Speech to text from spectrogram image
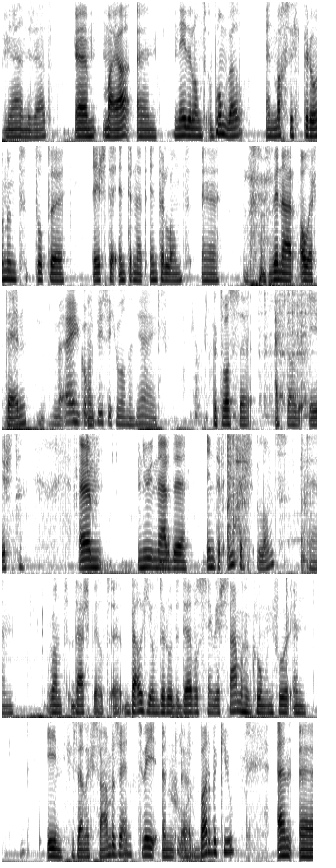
ja, inderdaad. Ehm, maar ja, ehm, Nederland won wel en mag zich kronend tot de eerste internet-interland eh, winnaar aller tijden. Mijn eigen competitie gewonnen, jij. Het was eh, echt wel de eerste. Ehm, nu naar de inter-interlands. Ehm, want daar speelt eh, België of de Rode Duivels zijn weer samengekomen voor een één gezellig samen zijn, twee een barbecue en eh,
